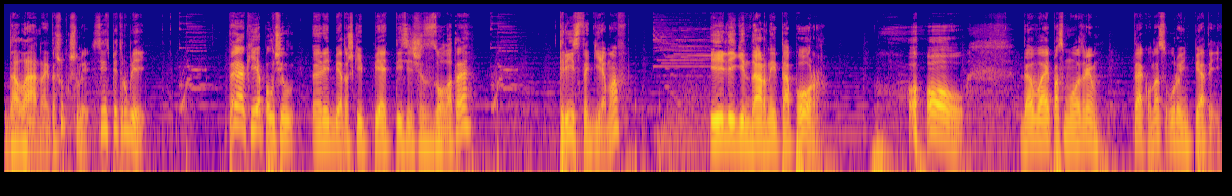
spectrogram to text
Да ладно, это шутка что ли? 75 рублей. Так, я получил, ребятушки, 5000 золота. 300 гемов. И легендарный топор. Хо-хоу. Давай посмотрим. Так, у нас уровень пятый.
